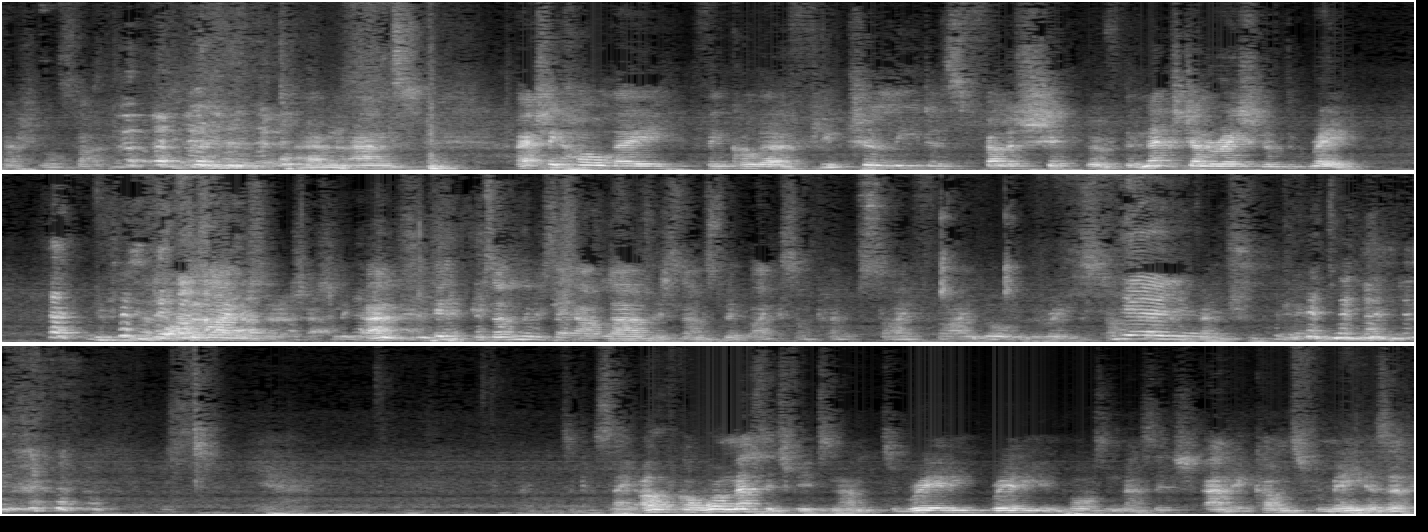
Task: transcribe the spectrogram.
non-professional stuff. um, and I actually hold a thing called a Future Leaders Fellowship of the Next Generation of the Ring. design research, actually. And it, it's only when you say it out loud, it sounds a bit like some kind of sci-fi Lord of the Rings stuff Yeah, yeah. convention. yeah. What was I say? Oh, I've got one message for you tonight. It's a really, really important message, and it comes from me as an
